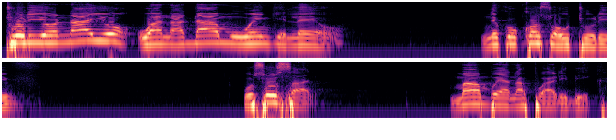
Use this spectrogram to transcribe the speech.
tulionayo wanadamu wengi leo ni kukoswa utulivu, hususan mambo yanapoharibika,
